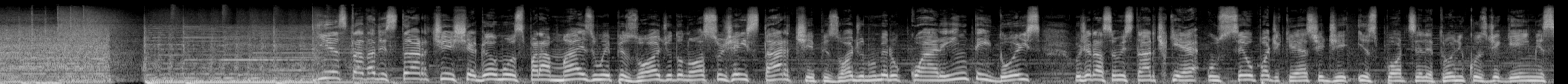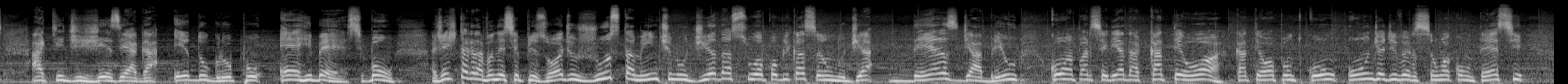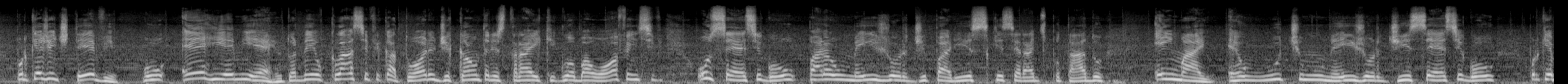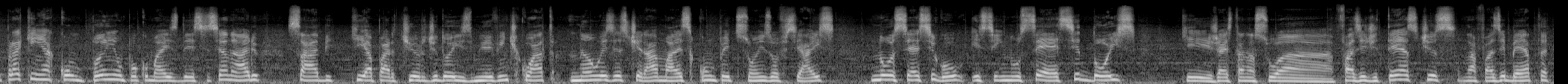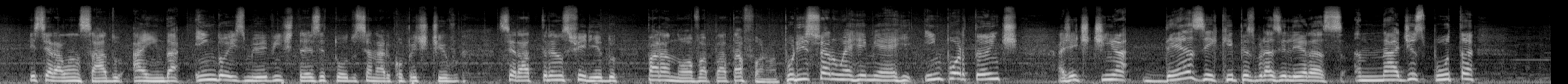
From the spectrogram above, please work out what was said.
E está dado start, chegamos para mais um episódio do nosso G-Start, episódio número 42, o Geração Start, que é o seu podcast de esportes eletrônicos, de games, aqui de GZH e do grupo RBS. Bom, a gente está gravando esse episódio justamente no dia da sua publicação, no dia 10 de abril, com a parceria da KTO, KTO.com, onde a diversão acontece porque a gente teve o RMR, o torneio classificatório de Counter-Strike Global Offensive, o CSGO, para o Major de Paris, que será disputado em maio. É o último Major de CSGO, porque para quem acompanha um pouco mais desse cenário, sabe que a partir de 2024 não existirá mais competições oficiais no CSGO e sim no CS2 que já está na sua fase de testes, na fase beta e será lançado ainda em 2023 e todo o cenário competitivo será transferido para a nova plataforma. Por isso era um RMR importante. A gente tinha 10 equipes brasileiras na disputa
